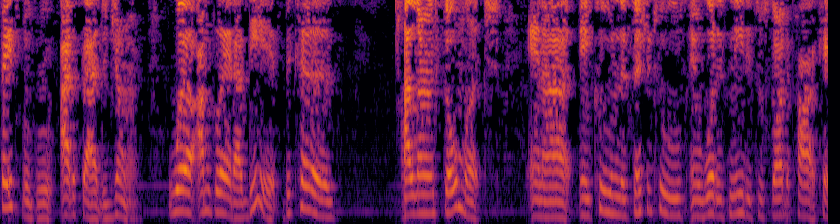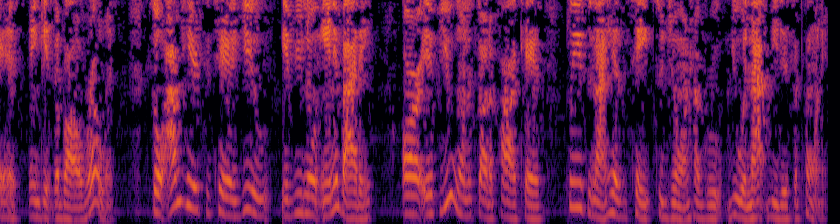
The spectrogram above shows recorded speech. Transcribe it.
Facebook group, I decided to join. Well, I'm glad I did because I learned so much and I including the essential tools and what is needed to start the podcast and get the ball rolling. So I'm here to tell you if you know anybody or if you want to start a podcast, please do not hesitate to join her group. You will not be disappointed.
